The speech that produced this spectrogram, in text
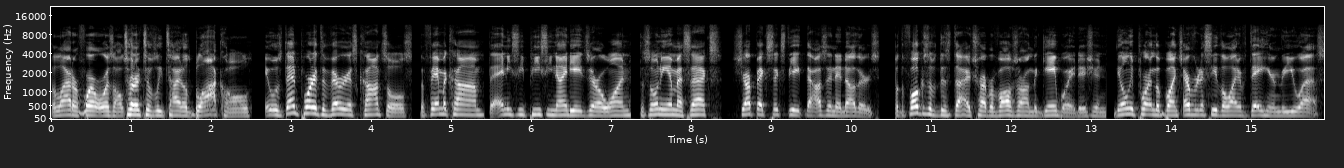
the latter for it was alternatively titled Block Hole. It was then ported to various consoles, the Famicom, the NEC PC 9801, the Sony MSX, Sharp X68000, and others. But the focus of this diatribe revolves around the Game Boy Edition, the only port in the bunch ever to see the light of day here in the US,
